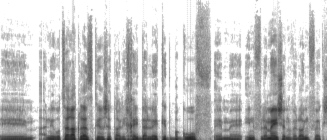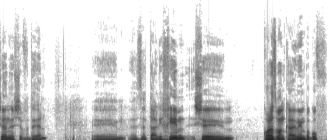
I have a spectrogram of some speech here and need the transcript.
אה, אני רוצה רק להזכיר שתהליכי דלקת בגוף הם אינפלמיישן ולא אינפקשן, יש הבדל. אה, זה תהליכים שכל הזמן קיימים בגוף.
